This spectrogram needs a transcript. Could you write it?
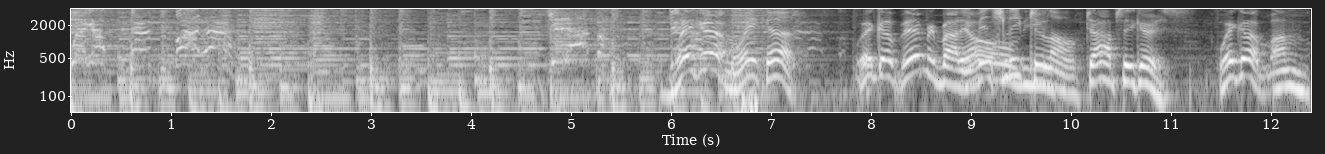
Wake up, everybody! Get up! Wake up! Wake up! Wake up. Everybody. You've been asleep too long. Job seekers, wake up. I'm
